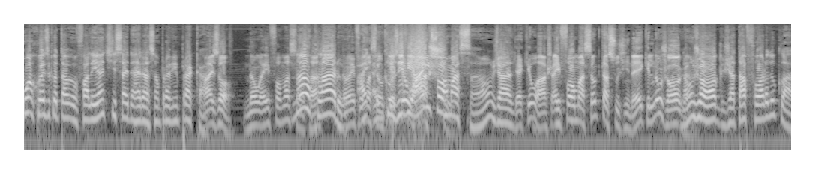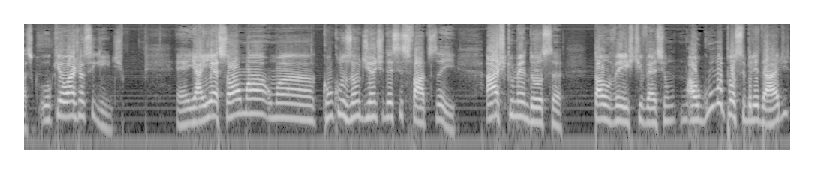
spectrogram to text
Uma coisa que eu, tava, eu falei antes de sair da redação pra vir pra cá. Mas ó, não é informação, não, tá? claro. Não é informação. A- O que é que inclusive, eu a acho? informação já O que é que eu acho? A informação que tá surgindo aí é que ele não joga. não joga, já tá fora do clássico. O que eu acho é o seguinte. É, e aí é só uma, uma conclusão diante desses fatos aí. Acho que o Mendonça talvez tivesse um- alguma possibilidade,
